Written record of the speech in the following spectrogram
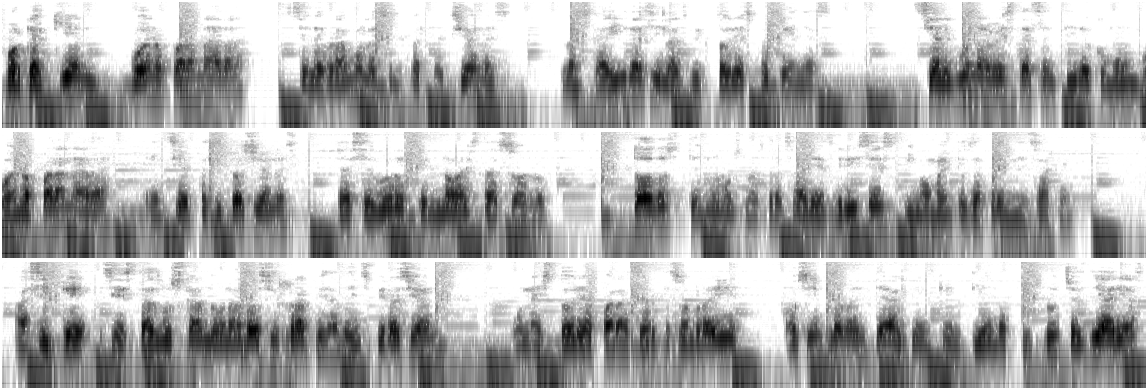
Porque aquí en Bueno para Nada celebramos las imperfecciones, las caídas y las victorias pequeñas. Si alguna vez te has sentido como un bueno para nada en ciertas situaciones, te aseguro que no estás solo. Todos tenemos nuestras áreas grises y momentos de aprendizaje. Así que si estás buscando una dosis rápida de inspiración, una historia para hacerte sonreír o simplemente alguien que entienda tus luchas diarias,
